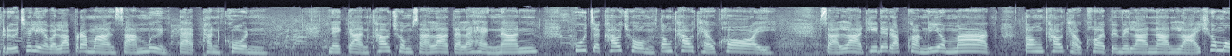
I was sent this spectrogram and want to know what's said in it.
หรือเฉลี่ยวันละประมาณ 38,000 คน ในการเข้าชมศาลาแต่ละแห่งนั้น ผู้จะเข้าชมต้องเข้าแถวคอยศาลาที่ได้รับความนิยมมาก ต้องเข้าแถวคอยเป็นเวลานานหลายชั่วโม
